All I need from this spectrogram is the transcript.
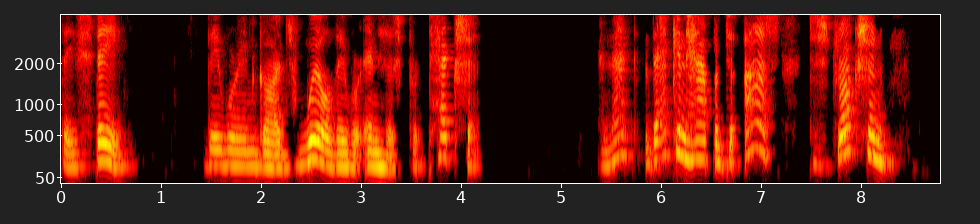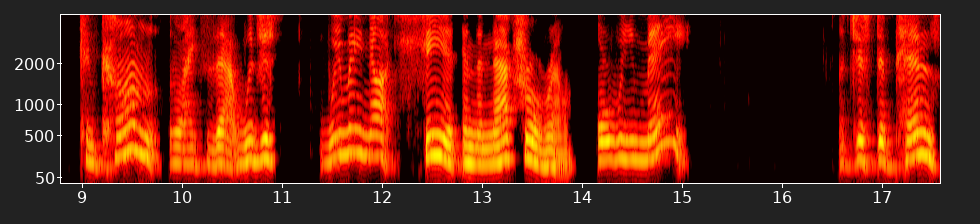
they stayed. They were in God's will, they were in his protection. And that that can happen to us. Destruction can come like that. We just we may not see it in the natural realm, or we may. It just depends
